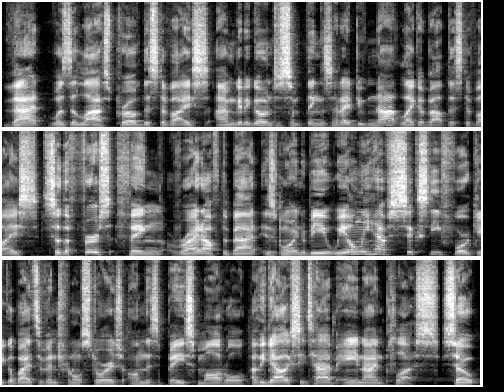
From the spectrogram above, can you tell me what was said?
that was the last pro of this device. I'm to go into some things that I do not like about this device. So the first thing right off the bat is going to be we only have 64 gigabytes of internal storage on this base model of the Galaxy Tab A9 Plus. So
